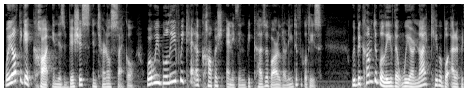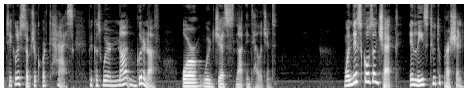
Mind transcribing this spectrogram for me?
We often get caught in this vicious internal cycle where we believe we can't accomplish anything because of our learning difficulties. We become to believe that we are not capable at a particular subject or task because we're not good enough or we're just not intelligent. When this goes unchecked, it leads to depression,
